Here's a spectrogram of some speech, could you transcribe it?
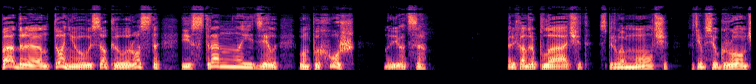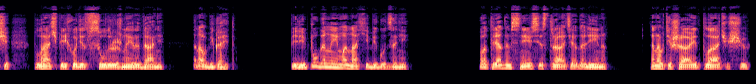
Падре Антонио высокого роста, и странное дело, он похож на ее отца. Алехандро плачет, сперва молча, затем все громче, плач переходит в судорожные рыдания. Она убегает. Перепуганные монахи бегут за ней. Вот рядом с нею сестра Теодолина. Она утешает плачущую.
